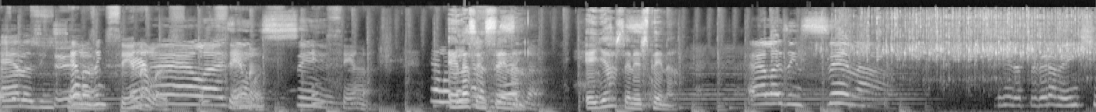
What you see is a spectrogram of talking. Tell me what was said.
Elas em cena. Elas em cena. Elas Cena. em cena. Em cena. Elas en cena. Ellas en escena. Elas em cena. Meninas, primeiramente,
